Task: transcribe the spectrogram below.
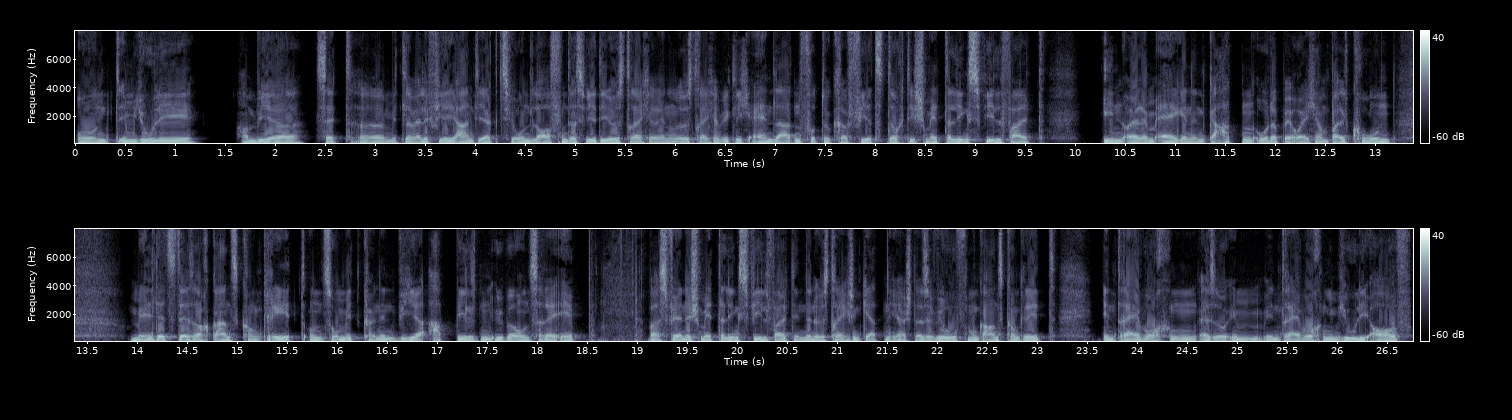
Und im Juli haben wir seit äh, mittlerweile vier Jahren die Aktion laufen, dass wir die Österreicherinnen und Österreicher wirklich einladen, fotografiert doch die Schmetterlingsvielfalt in eurem eigenen Garten oder bei euch am Balkon. Meldet das auch ganz konkret und somit können wir abbilden über unsere App, was für eine Schmetterlingsvielfalt in den österreichischen Gärten herrscht. Also wir rufen ganz konkret in drei Wochen, also im, in drei Wochen im Juli auf,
